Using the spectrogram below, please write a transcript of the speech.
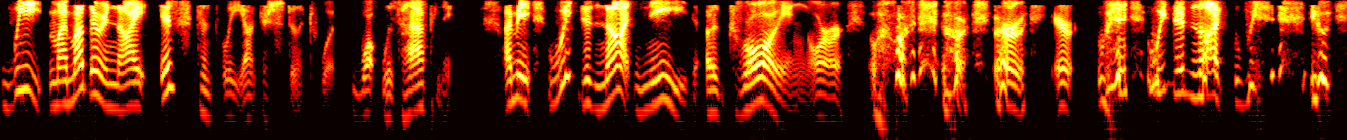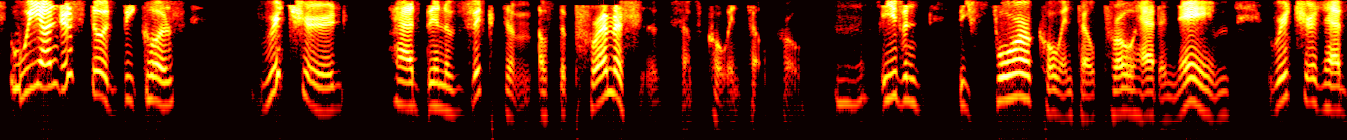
we, my mother and I, instantly understood what what was happening. I mean, we did not need a drawing or or or, or, or we, we did not we we understood because Richard had been a victim of the premises of COINTELPRO. Mm-hmm. Even before COINTELPRO had a name, Richard had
